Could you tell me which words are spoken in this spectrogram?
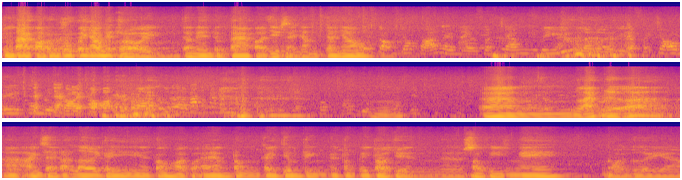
chúng ta có trong group với nhau hết rồi cho nên chúng ta có gì sẽ nhắn cho nhau. Cộng cho khóa này 10% phí là bởi vì là phải cho đi không được đòi hỏi. Ừ. à, lát nữa à, anh sẽ trả lời cái câu hỏi của em trong cái chương trình trong cái trò chuyện à, sau khi nghe mọi người à,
